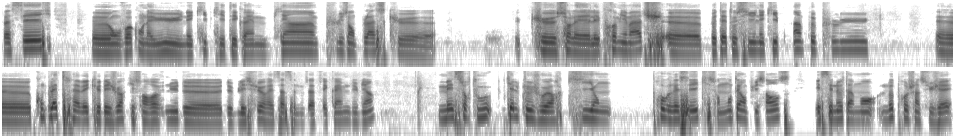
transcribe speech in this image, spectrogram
passés, euh, on voit qu'on a eu une équipe qui était quand même bien plus en place que, que sur les, premiers matchs. Euh, peut-être aussi une équipe un peu plus euh, complète avec des joueurs qui sont revenus de, blessures et ça, ça nous a fait quand même du bien. Mais surtout, quelques joueurs qui ont progressé, qui sont montés en puissance et c'est notamment notre prochain sujet,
